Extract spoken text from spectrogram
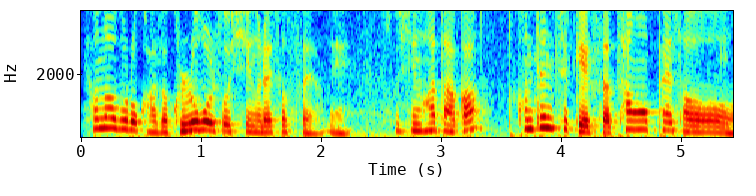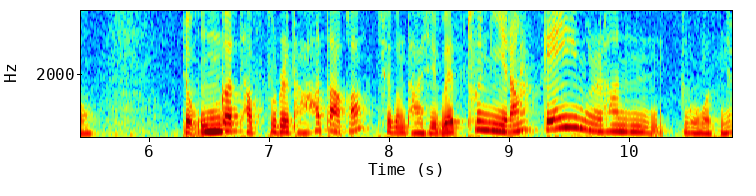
현업으로 가서 글로벌 소싱을 했었어요. 네. 소싱 하다가 컨텐츠 기획사 창업해서 이제 온갖 잡부를 다 하다가 지금 다시 웹툰이랑 게임을 하는 거거든요.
